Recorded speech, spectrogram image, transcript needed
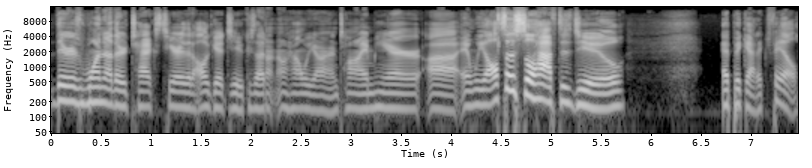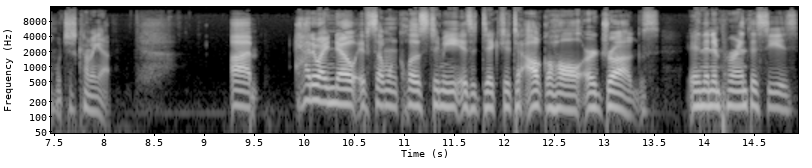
there's one other text here that I'll get to because I don't know how we are on time here. Uh, and we also still have to do Epic Addict Fail, which is coming up. Um, how do I know if someone close to me is addicted to alcohol or drugs? And then in parentheses,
